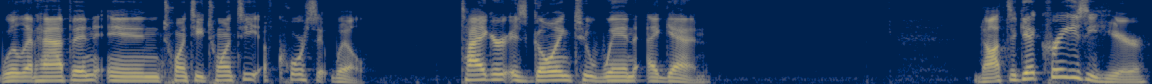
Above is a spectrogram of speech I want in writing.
Will it happen in 2020? Of course it will. Tiger is going to win again. Not to get crazy here,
